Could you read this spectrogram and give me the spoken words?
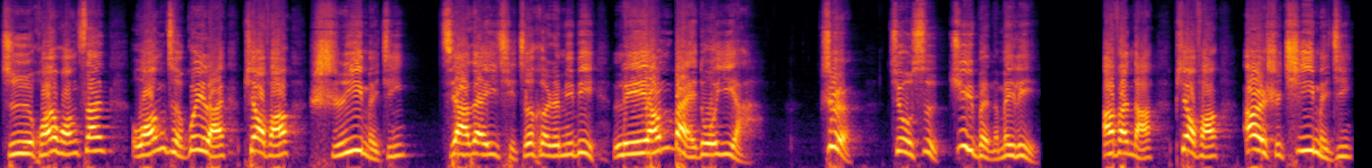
指环王三王者归来，票房十亿美金，加在一起折合人民币两百多亿啊！这。就是剧本的魅力，《阿凡达》票房二十七亿美金，《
